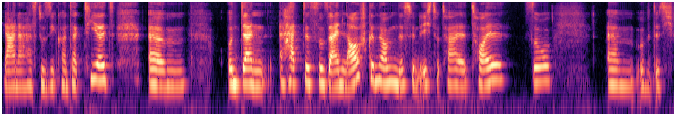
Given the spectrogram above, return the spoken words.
Jana, hast du sie kontaktiert. Ähm, und dann hat es so seinen Lauf genommen. Das finde ich total toll. So. Ähm, ich,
